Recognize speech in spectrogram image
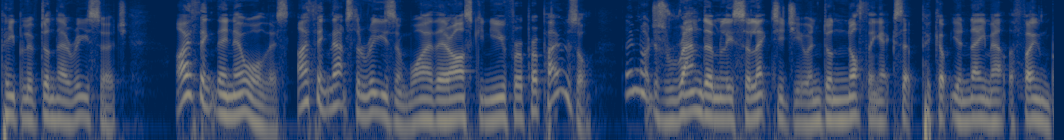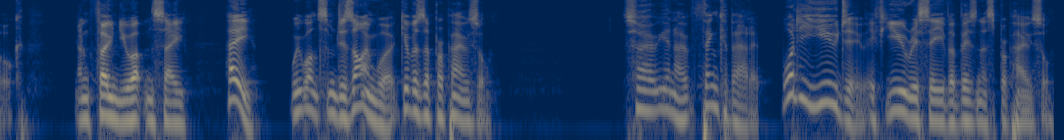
people who've done their research, I think they know all this. I think that's the reason why they're asking you for a proposal. They've not just randomly selected you and done nothing except pick up your name out the phone book and phone you up and say, hey, we want some design work, give us a proposal. So, you know, think about it. What do you do if you receive a business proposal?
